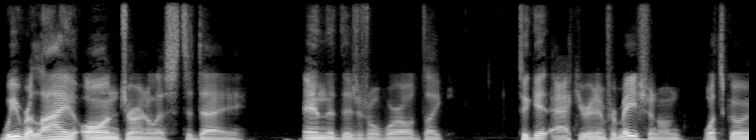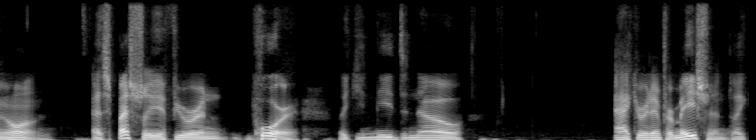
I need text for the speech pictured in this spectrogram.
we rely on journalists today in the digital world, like to get accurate information on what's going on, especially if you're in war. Like you need to know accurate information. Like,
